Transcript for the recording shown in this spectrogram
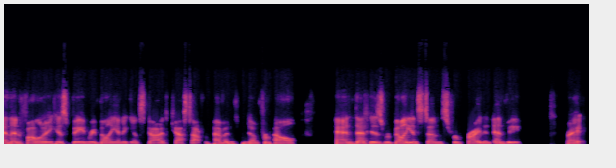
and then following his vain rebellion against God, cast out from heaven, condemned from hell, and that his rebellion stems from pride and envy. Right.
